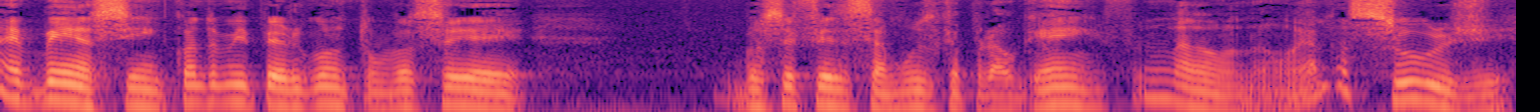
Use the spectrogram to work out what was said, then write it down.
é bem assim. Quando me perguntam, você você fez essa música para alguém? Não, não. Ela surge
